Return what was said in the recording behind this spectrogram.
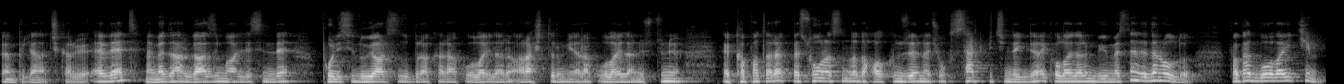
ön plana çıkarıyor. Evet Mehmet Ağar Gazi Mahallesi'nde polisi duyarsız bırakarak, olayları araştırmayarak, olayların üstünü e, kapatarak ve sonrasında da halkın üzerine çok sert biçimde giderek olayların büyümesine neden oldu. Fakat bu olayı kim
